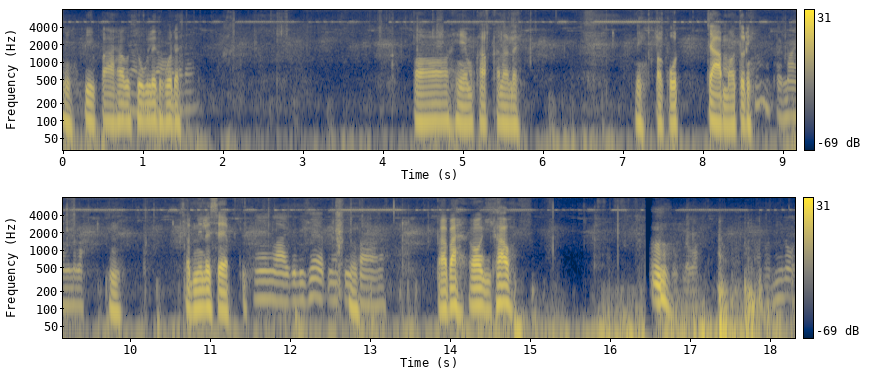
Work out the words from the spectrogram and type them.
นี่ปีกปลาเฮาก็ชุกเลยทุกคนเลยปอแหมคักขนาดเลย นี่ปรากฏจามเอาตัวนี้ไฟไหม้มาละแบบนี้เลยแสบแห้งลายก็ดีแคบนะตีปลานะปลาปะเอากี่ข้าว สุกแล้ววะเอาแบบนี้โลด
